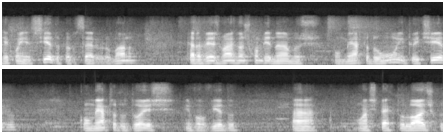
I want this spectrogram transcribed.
reconhecido pelo cérebro humano, cada vez mais nós combinamos o método 1 um, intuitivo com o método 2 envolvido uh, um aspecto lógico,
